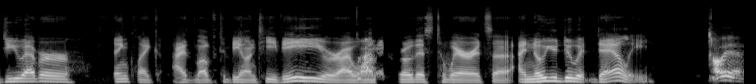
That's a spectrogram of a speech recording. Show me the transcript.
do you ever think like I'd love to be on TV or I want to grow this to where it's a? I know you do it daily. Oh yeah,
